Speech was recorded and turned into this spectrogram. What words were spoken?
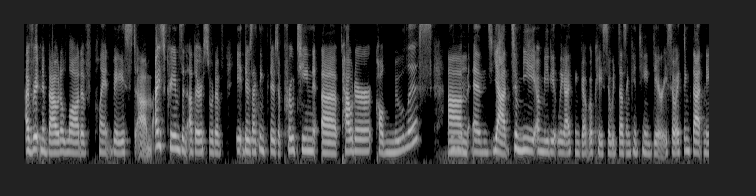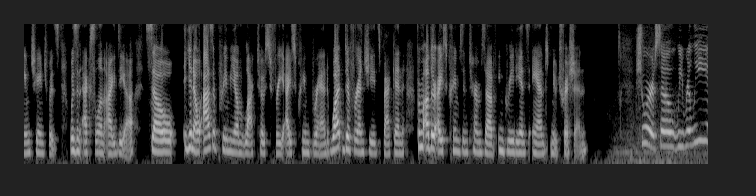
I've written about a lot of plant based um, ice creams and other sort of it, there's I think there's a protein uh, powder called Moulis, um, mm-hmm. and yeah, to me immediately I think of okay, so it doesn't contain dairy. So I think that name change was was an excellent idea. So you know, as a premium lactose free ice cream brand, what differentiates Beckon from other ice creams in terms of ingredients and nutrition? Sure. So we really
